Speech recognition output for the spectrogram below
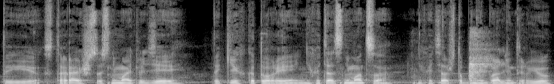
ты стараешься снимать людей таких, которые не хотят сниматься, не хотят, чтобы они брали интервью.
